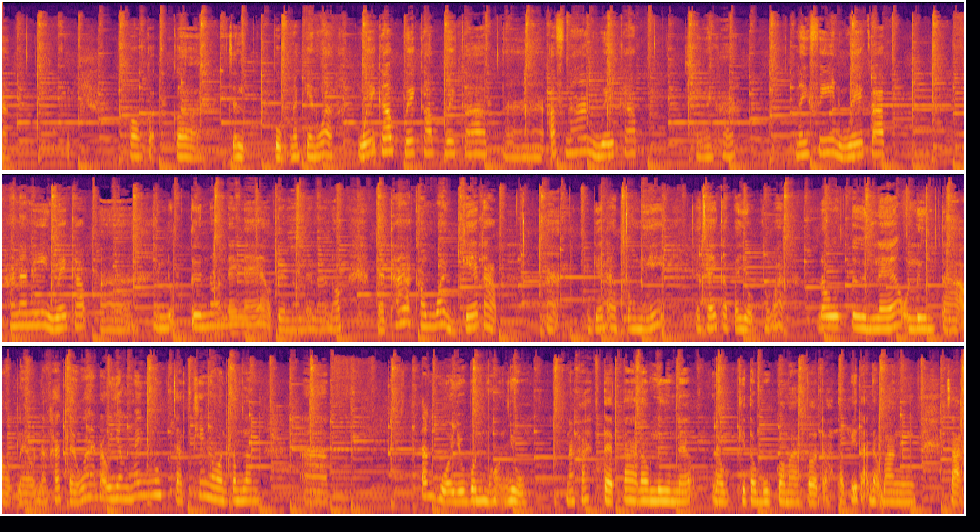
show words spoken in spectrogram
พ่อก็ก็จะปลุกนักเรียนว่า wake up wake up wake up อ่าอัฟนาน wake up ใช่ไหมคะ ในฟีน wake up ฮานานี่ wake up อ่าให้ลุกตื่นนอนได้แล้วตื่นนอนได้แล้วเนาะแต่ถ้าคำว่า get up อะ get up ตรงนี้จะใช้กับประโยคคำว่า เราตื่นแล้วลืมตาออกแล้วนะคะ แต่ว่าเรายังไม่ลุกจากที่นอนกำลังอ่าตั้งหัวอยู่บนหมอนอยู่นะคะ แต่ตาเราลืมแล้วเรา kita buka mata dah tapi tak ada bangun จาก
